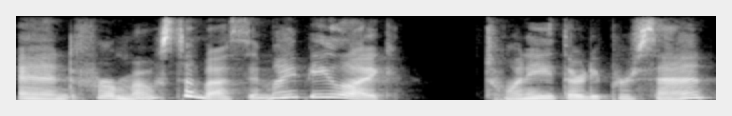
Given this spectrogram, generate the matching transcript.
And for most of us, it might be like 20, 30%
